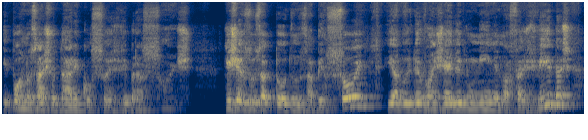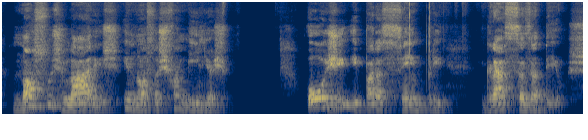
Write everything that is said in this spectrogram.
e por nos ajudarem com suas vibrações. Que Jesus a todos nos abençoe e a luz do Evangelho ilumine nossas vidas, nossos lares e nossas famílias. Hoje e para sempre. Graças a Deus.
